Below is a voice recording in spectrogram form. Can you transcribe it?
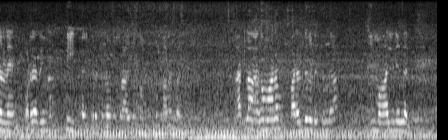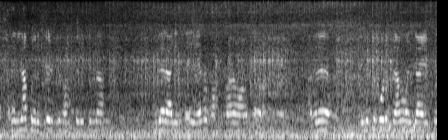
തന്നെ വളരെയധികം വൃത്തി കിടക്കുന്ന ഒരു സാഹചര്യം നമുക്ക് കാണാൻ സാധിക്കും. നാട്ടിലാകമാനം പരന്നു കിടക്കുന്ന ഈ മാലിന്യങ്ങൾ അതെല്ലാം പെറുക്കിയെടുത്ത് സംസ്കരിക്കുന്ന ഇന്ത്യ രാജ്യത്തെ ഏക സംസ്ഥാനമാണ് കേരളം. അതിൽ തിരുമിറ്റക്കോട് ഗ്രാമപഞ്ചായത്ത്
